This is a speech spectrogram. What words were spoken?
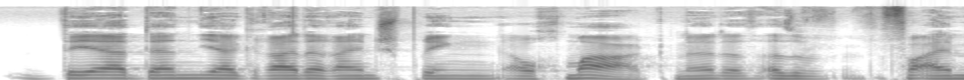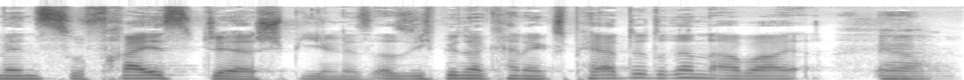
der dann ja gerade reinspringen auch mag. Ne? Das, also vor allem, wenn es so freies Jazz-Spielen ist. Also ich bin da kein Experte drin, aber ja.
